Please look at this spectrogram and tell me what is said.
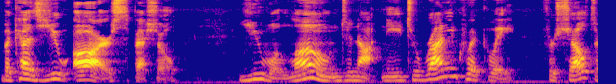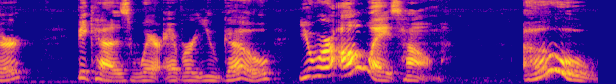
because you are special. You alone do not need to run quickly for shelter because wherever you go, you are always home. Oh,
